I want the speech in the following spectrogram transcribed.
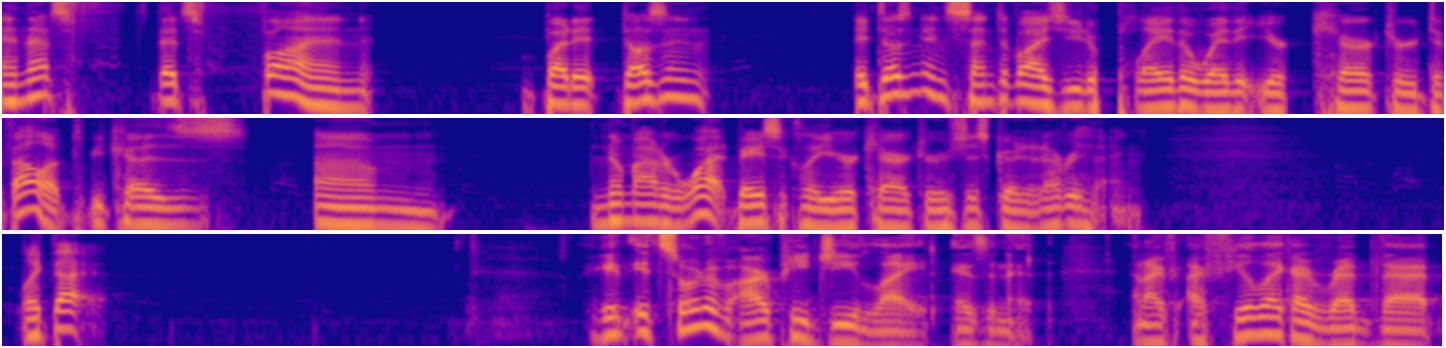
and that's that's fun, but it doesn't it doesn't incentivize you to play the way that your character developed because um, no matter what, basically your character is just good at everything. Like that. It, it's sort of RPG light, isn't it? And I, I feel like I read that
